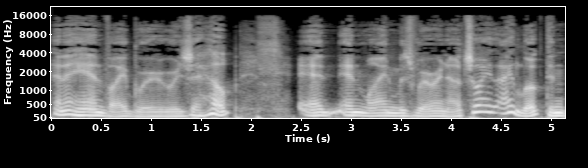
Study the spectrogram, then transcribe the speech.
and a hand vibrator is a help and and mine was wearing out. So I, I looked, and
